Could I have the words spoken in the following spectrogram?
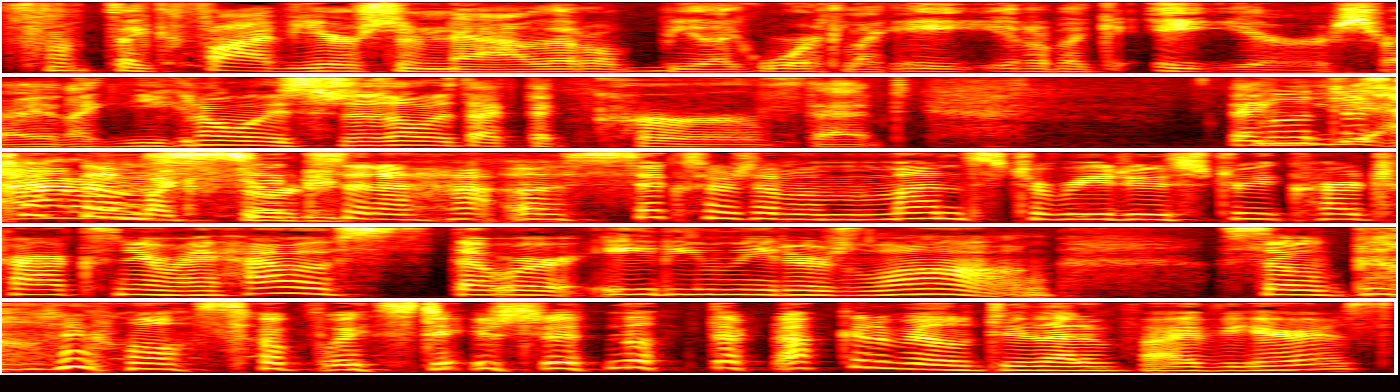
f- like five years from now, that'll be like worth like eight. It'll be like eight years, right? Like you can always there's always like the curve that. Like, well, it just took them like six 30 and a half, uh, six or seven months to redo streetcar tracks near my house that were 80 meters long. So building a whole subway station, they're not going to be able to do that in five years.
